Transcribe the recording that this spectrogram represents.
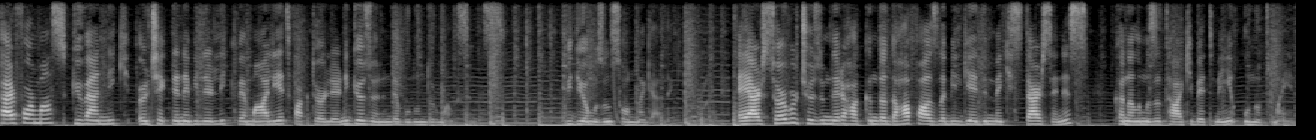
performans, güvenlik, ölçeklenebilirlik ve maliyet faktörlerini göz önünde bulundurmalısınız. Videomuzun sonuna geldik. Eğer server çözümleri hakkında daha fazla bilgi edinmek isterseniz kanalımızı takip etmeyi unutmayın.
